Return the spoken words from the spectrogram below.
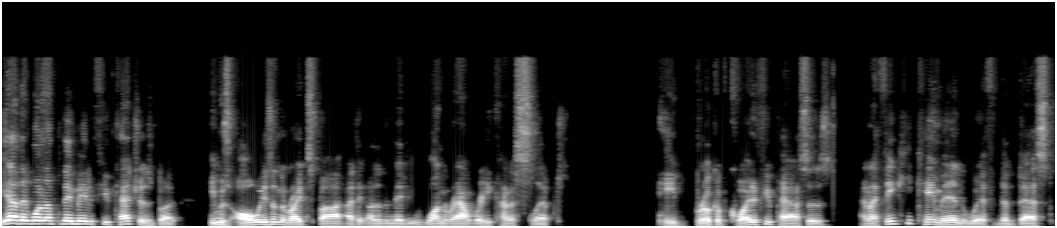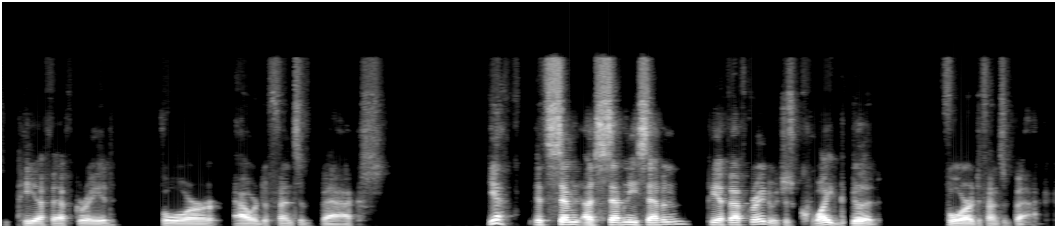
Yeah, they went up and they made a few catches, but he was always in the right spot. I think other than maybe one route where he kind of slipped, he broke up quite a few passes, and I think he came in with the best PFF grade for our defensive backs. Yeah, it's seven a seventy-seven PFF grade, which is quite good for a defensive back.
